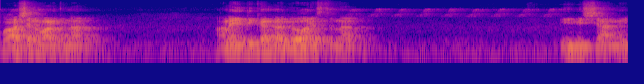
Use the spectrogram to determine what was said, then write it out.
భాషను వాడుతున్నారు అనైతికంగా వ్యవహరిస్తున్నారు. ఈ విషయాన్ని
